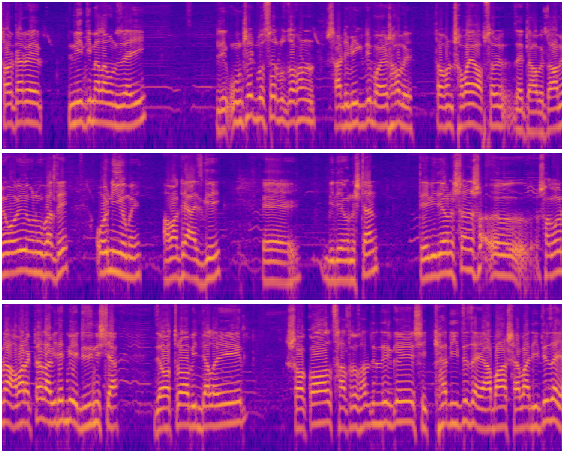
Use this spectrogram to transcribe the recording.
সরকারের নীতিমালা অনুযায়ী যে উনষাট বছর যখন সার্টিফিকেটের বয়স হবে তখন সবাই অবসরে যেতে হবে। তো আমি ওই অনুপাতে ওই নিয়মে আমাকে আজকে বিদায় অনুষ্ঠান তো এই বিদায় ও, সংলগ্ন আমার একটা দাবি থাকবে এই জিনিসটা যে অত্র বিদ্যালয়ের সকল ছাত্রছাত্রীদেরকে শিক্ষা দিতে যায় বা সেবা দিতে যায়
